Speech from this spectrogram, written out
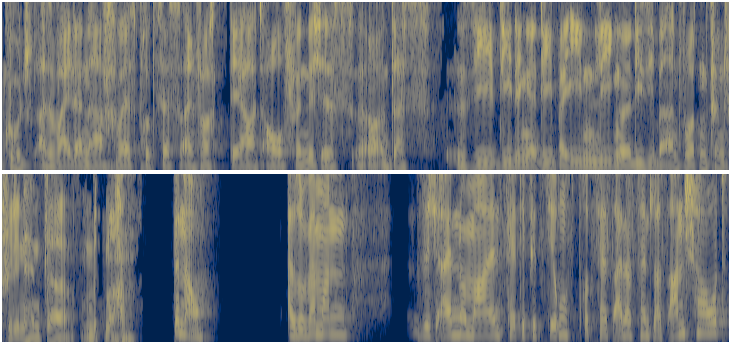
Gut, also weil der Nachweisprozess einfach derart aufwendig ist, äh, dass Sie die Dinge, die bei Ihnen liegen oder die Sie beantworten können, für den Händler mitmachen. Genau. Also wenn man sich einen normalen Zertifizierungsprozess eines Händlers anschaut,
